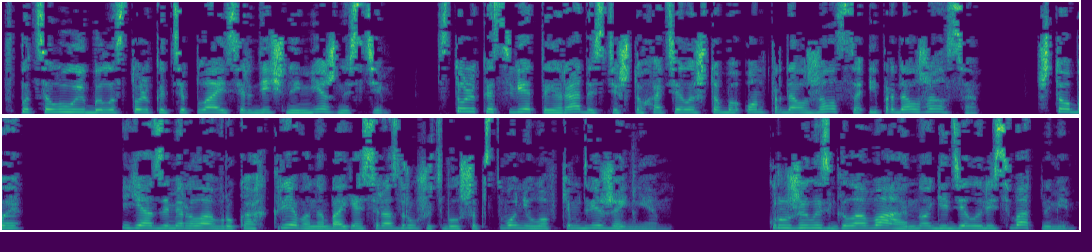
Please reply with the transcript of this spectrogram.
В поцелуе было столько тепла и сердечной нежности, столько света и радости, что хотела, чтобы он продолжался и продолжался. Чтобы... Я замерла в руках Кревана, боясь разрушить волшебство неловким движением. Кружилась голова, а ноги делались ватными.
